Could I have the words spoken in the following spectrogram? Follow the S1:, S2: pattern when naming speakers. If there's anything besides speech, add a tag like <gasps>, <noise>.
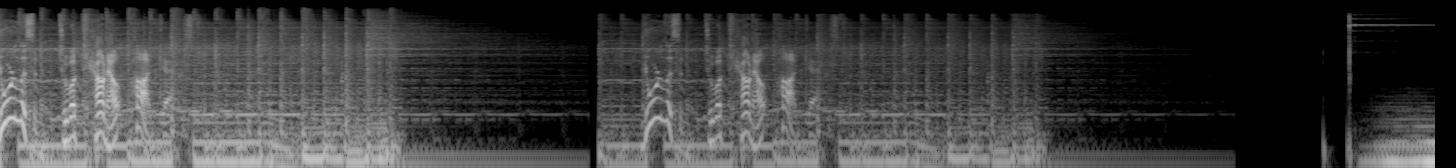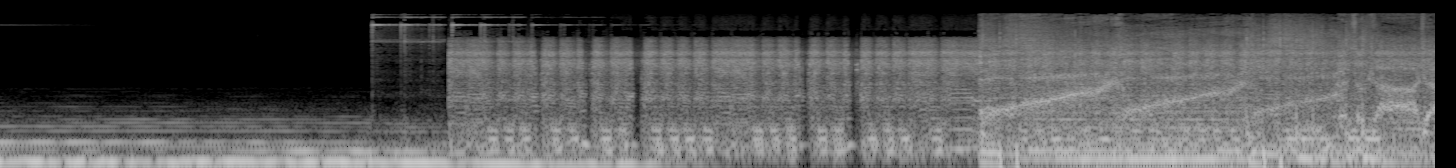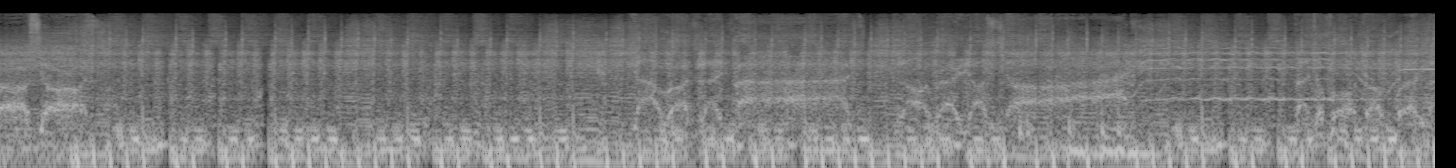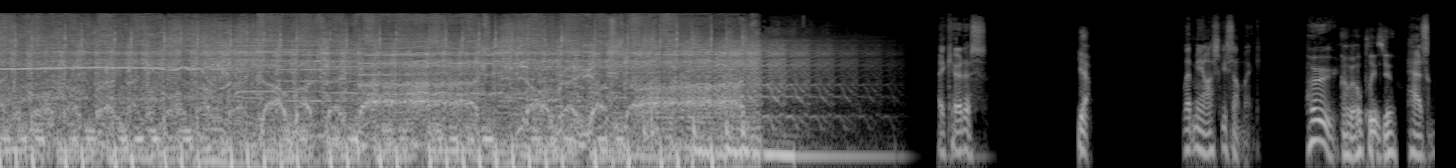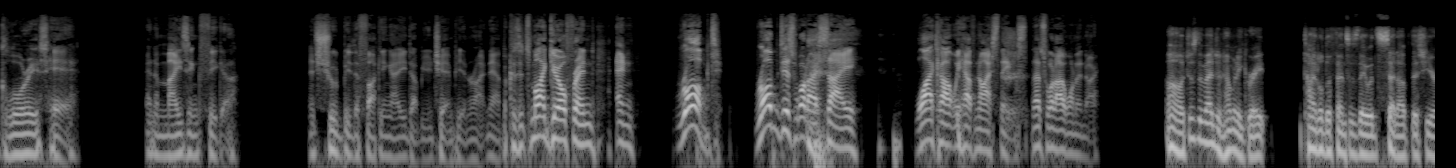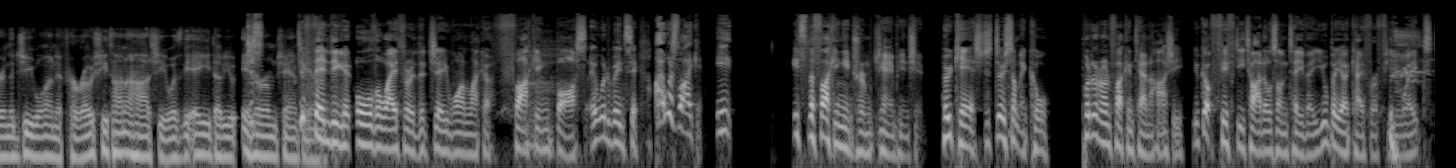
S1: You're listening to a Countout Podcast. You're listening to a Countout Podcast.
S2: Me ask you something. Who
S3: Oh, oh, please do.
S2: has glorious hair, an amazing figure, and should be the fucking AEW champion right now? Because it's my girlfriend and robbed. Robbed is what I say. <laughs> Why can't we have nice things? That's what I want to know.
S3: Oh, just imagine how many great title defenses they would set up this year in the G1 if Hiroshi Tanahashi was the AEW
S2: Just
S3: interim champion.
S2: Defending it all the way through the G1 like a fucking <sighs> boss. It would have been sick. I was like, it. It's the fucking interim championship. Who cares? Just do something cool. Put it on fucking Tanahashi. You've got 50 titles on TV. You'll be okay for a few <laughs> weeks.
